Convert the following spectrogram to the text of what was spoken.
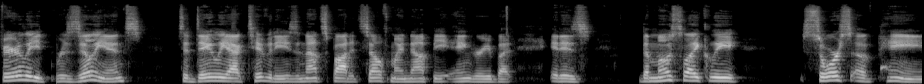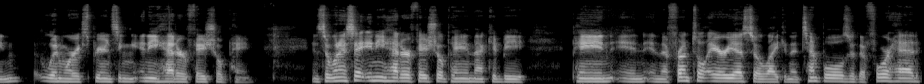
fairly resilient to daily activities, and that spot itself might not be angry, but it is the most likely source of pain when we're experiencing any head or facial pain. And so when I say any head or facial pain, that could be pain in, in the frontal area, so like in the temples or the forehead.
